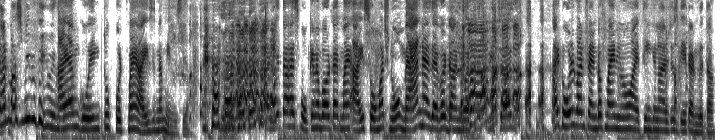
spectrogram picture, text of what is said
that must be the thing with I am going to put my eyes in a museum Anita has spoken about my eyes so much no man has ever done work with pictures I told one friend of mine, you know, I think you know I'll just date Anvita.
